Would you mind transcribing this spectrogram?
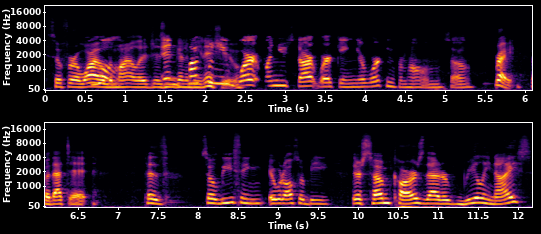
So for a while, the mileage isn't going to be an when issue. you work, when you start working, you're working from home. So Right, but that's it. Cuz so leasing it would also be there's some cars that are really nice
